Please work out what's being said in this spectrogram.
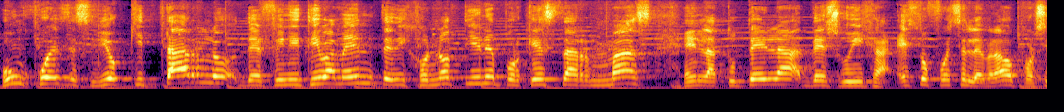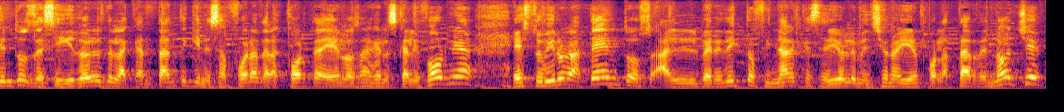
un juez decidió quitarlo definitivamente. Dijo, no tiene por qué estar más en la tutela de su hija. Esto fue celebrado por cientos de seguidores de la cantante quienes afuera de la corte allá en Los Ángeles, California Estuvieron atentos al veredicto final que se dio, le menciono ayer por la tarde-noche.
